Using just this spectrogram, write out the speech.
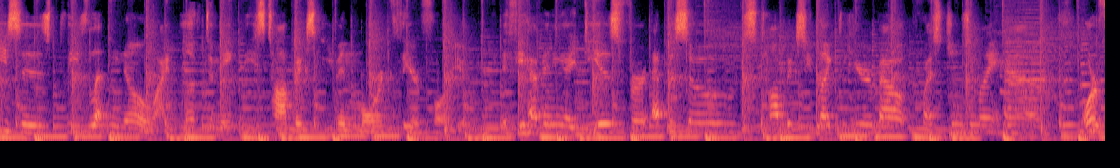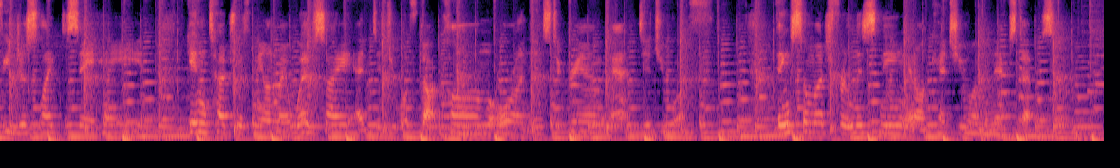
pieces, please let me know. I'd love to make these topics even more clear for you. If you have any ideas for episodes, topics you'd like to hear about, questions you might have, or if you'd just like to say, hey, get in touch with me on my website at digiwoof.com or on Instagram at digiwoof. Thanks so much for listening, and I'll catch you on the next episode.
